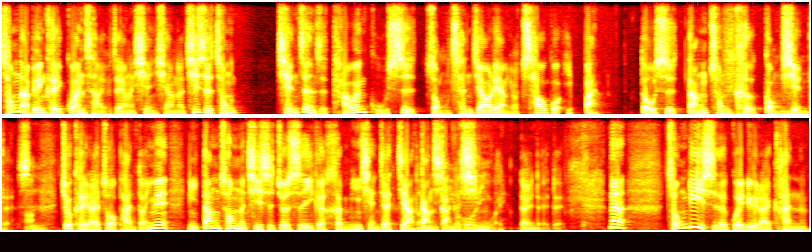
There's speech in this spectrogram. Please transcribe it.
从哪边可以观察有这样的现象呢？其实从前阵子台湾股市总成交量有超过一半都是当冲客贡献的啊，就可以来做判断。因为你当冲呢，其实就是一个很明显在加杠杆的行为。对对对。那从历史的规律来看呢，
